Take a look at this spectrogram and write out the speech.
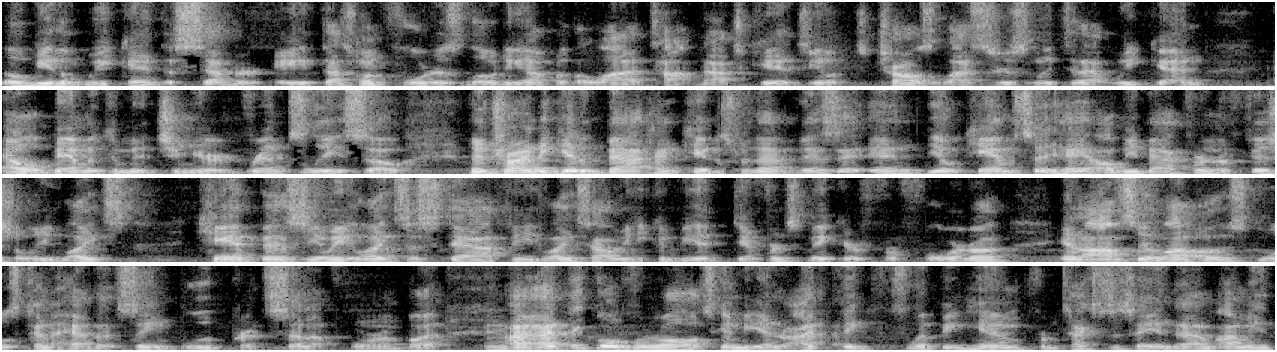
it'll be the weekend, December eighth. That's when Florida's loading up with a lot of top-notch kids. You know, Charles Lester's linked to that weekend. Alabama commit Jameer Grimsley, so they're trying to get him back on campus for that visit. And you know, Cam said, "Hey, I'll be back for an official." He likes campus. You know, he likes the staff. He likes how he can be a difference maker for Florida. And obviously, a lot of other schools kind of have that same blueprint set up for him. But mm-hmm. I, I, think overall, it's going to be. Interesting I think flipping him from Texas A&M. I mean,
